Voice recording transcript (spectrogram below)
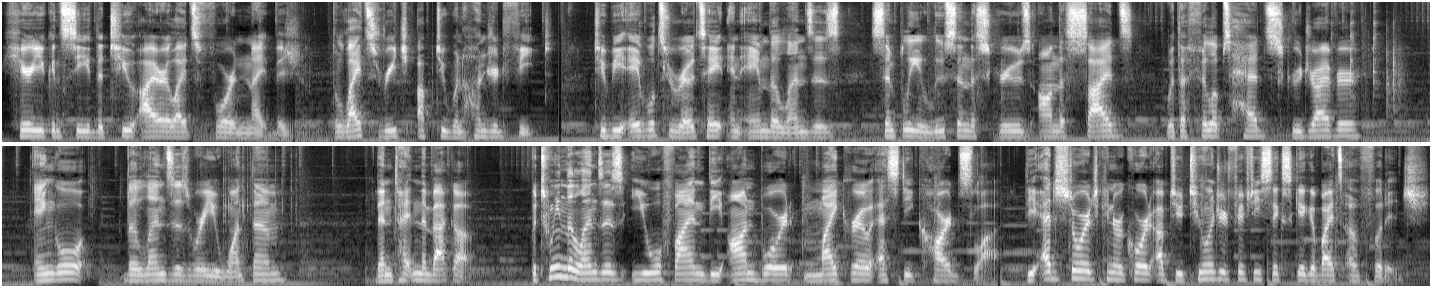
Here you can see the two IR lights for night vision. The lights reach up to 100 feet. To be able to rotate and aim the lenses, simply loosen the screws on the sides with a Phillips head screwdriver, angle the lenses where you want them, then tighten them back up. Between the lenses, you will find the onboard micro SD card slot. The edge storage can record up to 256 gigabytes of footage.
